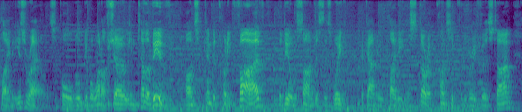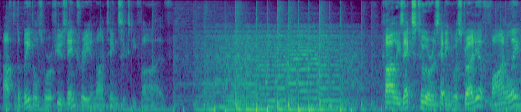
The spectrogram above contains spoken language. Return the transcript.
play in Israel. So Paul will give a one off show in Tel Aviv on September 25. The deal was signed just this week. McCartney will play the historic concert for the very first time after the Beatles were refused entry in 1965. Kylie's X Tour is heading to Australia, finally.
